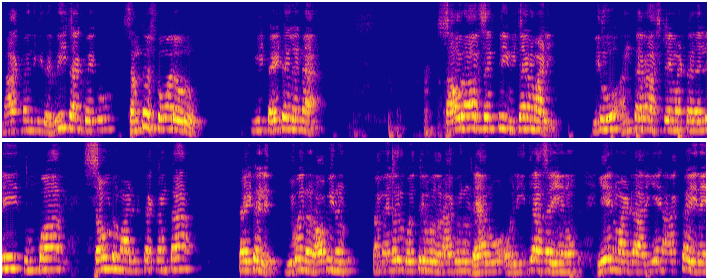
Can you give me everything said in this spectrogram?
ನಾಲ್ಕು ಮಂದಿಗೆ ರೀಚ್ ಆಗ್ಬೇಕು. ಸಂತೋಷ್ ಕುಮಾರ್ ಅವರು ಈ ಟೈಟಲ್ ಅನ್ನ ಸಾವಿರಾರು ಶಕ್ತಿ ವಿಚಾರ ಮಾಡಿ. ಇದು ಅಂತಾರಾಷ್ಟ್ರೀಯ ಮಟ್ಟದಲ್ಲಿ ತುಂಬಾ ಸೌಂಡ್ ಮಾಡಿರ್ತಕ್ಕಂತ ಟೈಟಲ್ ಇದು. ಇವನ್ ರಾಬಿನ್ಹುಡ್ ತಮ್ಮೆಲ್ಲರಿಗೂ ಗೊತ್ತಿರಬಹುದು ರಾಬಿನ್ಹುಡ್ ಯಾರು, ಅವನ ಇತಿಹಾಸ ಏನು, ಏನ್ ಮಾಡಿದ, ಏನ್ ಆಗ್ತಾ ಇದೆ.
